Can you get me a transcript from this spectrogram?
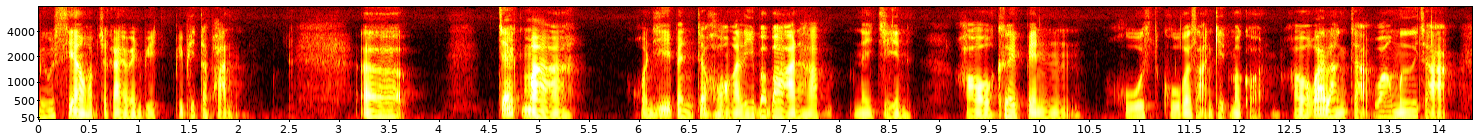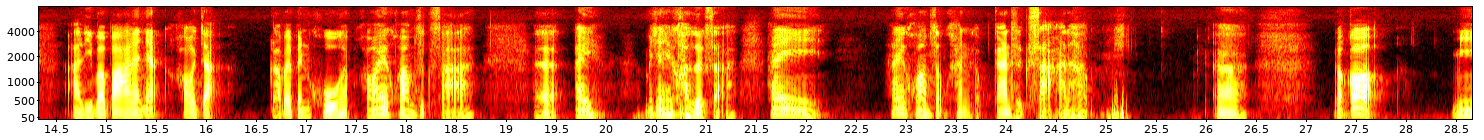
มิวเซียมครับ จะกลายเป็นพิพิธภัณฑ์แจ็คมา คนที่เป็นเจ้าของอาลีบาบานะครับ ในจีน เขาเคยเป็นครูครูภาษาอังกฤษมาก่อน เขาบอกว่าหลังจากวางมือจากอาลีบาบาแล้วเนี่ย เขาจะกลับไปเป็นครูครับ เขาให้ความศึกษา เอ่อไอไม่ใช่ให้ความศึกษา ให้ให้ความสำคัญกับการศึกษานะครับเอ่อแล้วก็มี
